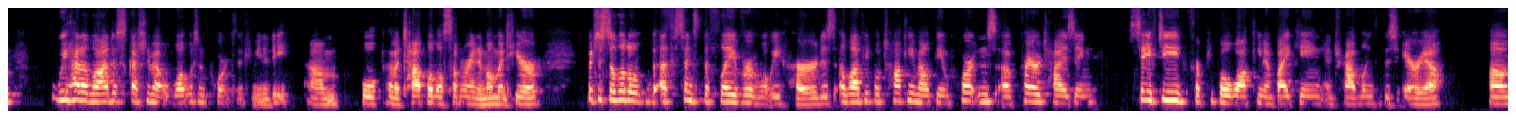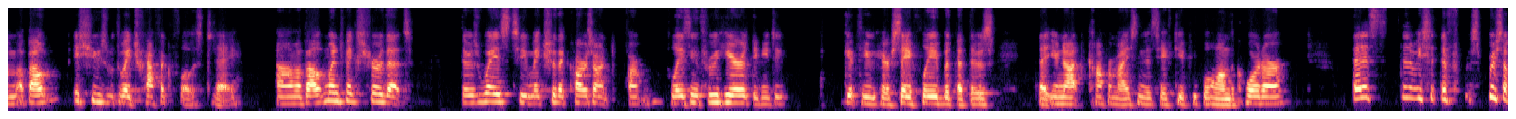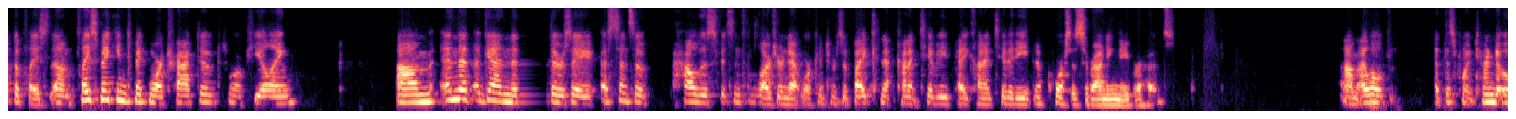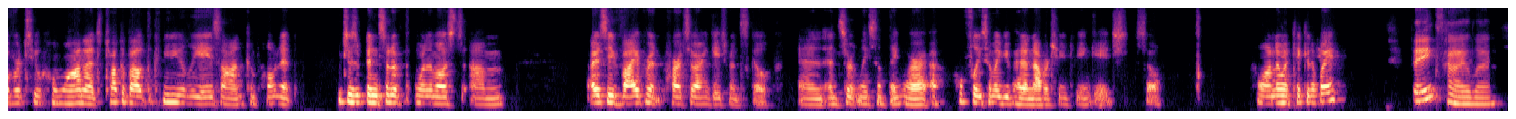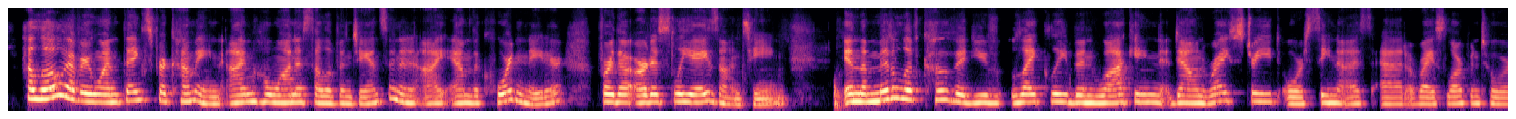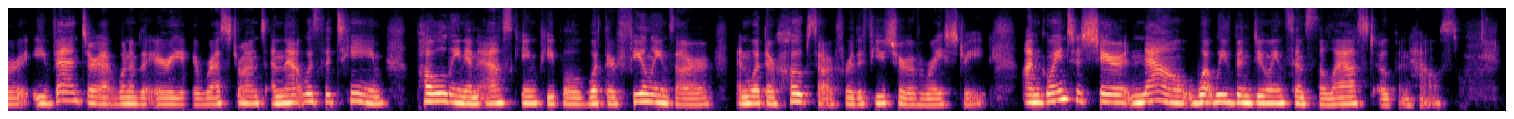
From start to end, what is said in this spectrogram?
we had a lot of discussion about what was important to the community. Um, we'll have a top level summary in a moment here, but just a little a sense of the flavor of what we've heard is a lot of people talking about the importance of prioritizing safety for people walking and biking and traveling through this area, um, about issues with the way traffic flows today, um, about when to make sure that there's ways to make sure that cars aren't aren't blazing through here. They need to get through here safely, but that there's that you're not compromising the safety of people along the corridor. That it's that we should spruce up the place, um, placemaking to make more attractive, more appealing, um, and that again that there's a, a sense of how this fits into the larger network in terms of bike connect- connectivity, pay connectivity, and of course the surrounding neighborhoods. Um, I will at this point turn it over to Juana to talk about the community liaison component, which has been sort of one of the most, um, I would say, vibrant parts of our engagement scope, and, and certainly something where uh, hopefully some of you have had an opportunity to be engaged. So, Juana, want to take it away? Thanks, Hyla. Hello, everyone. Thanks for coming. I'm Juana Sullivan Jansen, and I am the coordinator for the Artist Liaison Team. In the middle of COVID, you've likely been walking down Rice Street or seen us at a Rice Larpenteur event or at one of the area restaurants. And that was the team polling and asking people what their feelings are and what their hopes are for the future of Rice Street. I'm going to share now what we've been doing since the last open house.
